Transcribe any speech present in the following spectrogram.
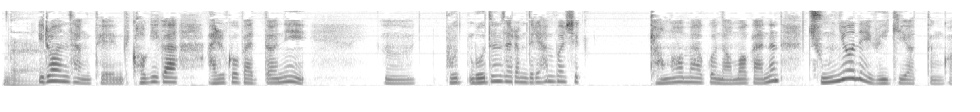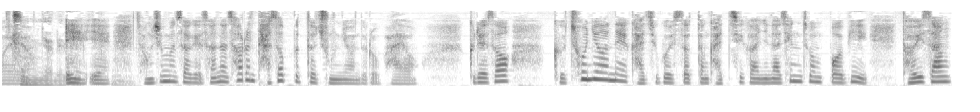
네. 이런 상태. 거기가 알고 봤더니 어, 모든 사람들이 한 번씩 경험하고 넘어가는 중년의 위기였던 거예요. 중년의 예, 위기. 예. 음. 정신분석에서는 35부터 중년으로 봐요. 그래서 그 초년에 가지고 있었던 가치관이나 생존법이 더 이상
